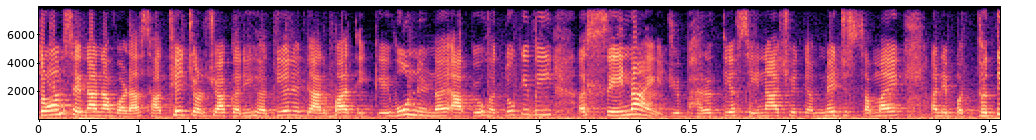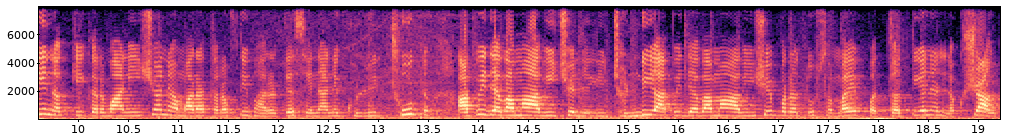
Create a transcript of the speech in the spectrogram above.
ત્રણ સેનાના વડા સાથે ચર્ચા કરી હતી અને ત્યારબાદ એક એવો નિર્ણય આપ્યો હતો કે ભાઈ, સેનાએ જે ભારતીય સેના છે તેમને જ સમય અને પદ્ધતિ નક્કી કરવાની છે અને અમારા તરફથી ભારતીય સેનાને ખુલ્લી છૂટ આપી દેવામાં આવી છે, લીલી ઝંડી આપી દેવામાં આવી છે, પરંતુ સમય, પદ્ધતિ અને લક્ષ્યાંક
